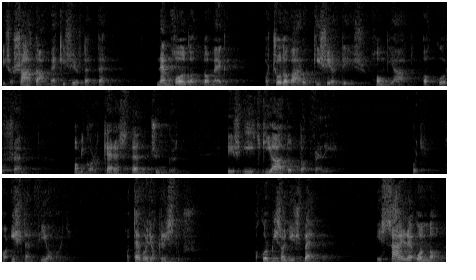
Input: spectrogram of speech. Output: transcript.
és a sátán megkísértette, nem hallgatta meg a csodaváró kísértés hangját akkor sem, amikor a kereszten csüngött, és így kiáltottak felé, hogy ha Isten fia vagy, ha te vagy a Krisztus, akkor bizonyíts be, és szállj le onnan,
